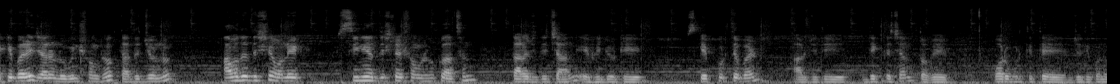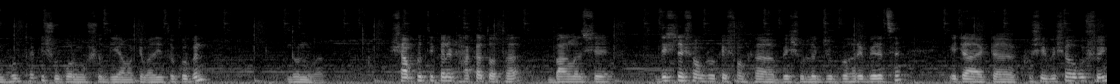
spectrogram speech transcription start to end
একেবারেই যারা নবীন সংগ্রাহক, তাদের জন্য আমাদের দেশে অনেক সিনিয়র দেশলাই সংগ্রাহকও আছেন। তারা যদি চান এই ভিডিওটি স্কেপ করতে পারেন। আর যদি দেখতে চান, তবে পরবর্তীতে যদি কোনো ভুল থাকে, সুপরামর্শ দিয়ে আমাকে বাধিত করবেন। ধন্যবাদ। সাম্প্রতিককালে ঢাকা তথা বাংলাদেশে দেশলাই সংগ্রহের সংখ্যা বেশ উল্লেখযোগ্য হারে বেড়েছে। এটা একটা খুশির বিষয় অবশ্যই,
